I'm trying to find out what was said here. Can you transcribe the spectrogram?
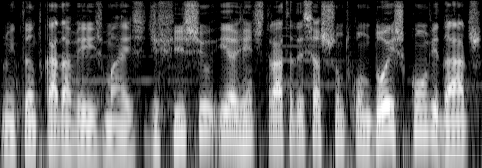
no entanto, cada vez mais difícil, e a gente trata desse assunto com dois convidados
